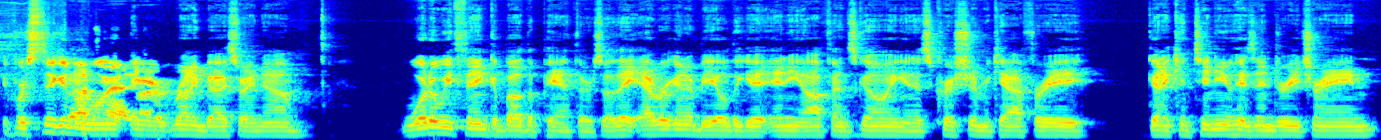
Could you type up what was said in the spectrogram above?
If we're sticking so on our running backs right now, what do we think about the Panthers? Are they ever going to be able to get any offense going? And is Christian McCaffrey going to continue his injury train?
